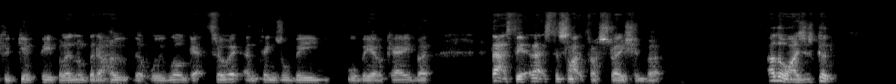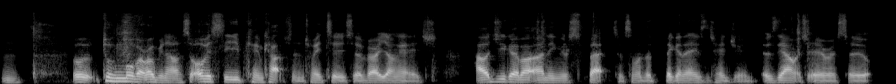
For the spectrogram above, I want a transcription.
could give people a little bit of hope that we will get through it and things will be will be okay. But that's the that's the slight frustration. But otherwise, it's good. Mm. Well, talking more about rugby now. So obviously you became captain at 22, so a very young age. How did you go about earning the respect of some of the bigger names in the changing room? It was the amateur era, so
